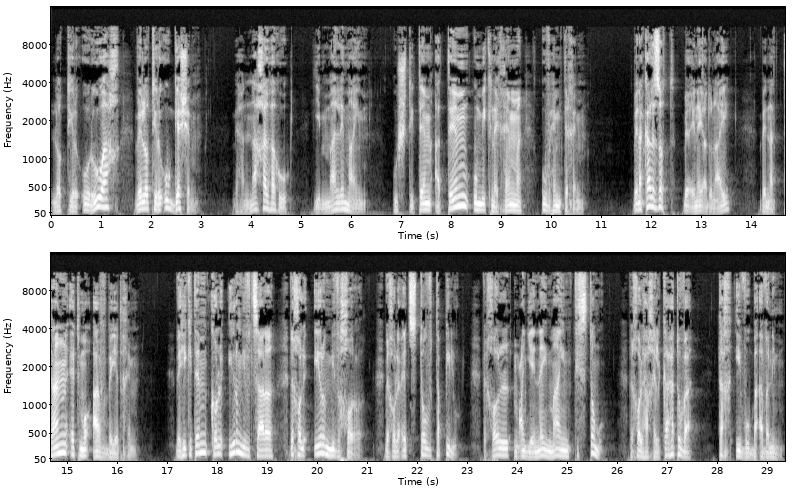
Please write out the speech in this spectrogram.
לא תראו רוח ולא תראו גשם, והנחל ההוא ימלא מים, ושתיתם אתם ומקניכם ובהמתכם. ונקל זאת בעיני אדוני, ונתן את מואב בידכם. והכיתם כל עיר מבצר, וכל עיר מבחור, וכל עץ טוב תפילו, וכל מעייני מים תסתומו, וכל החלקה הטובה תכאיבו באבנים.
